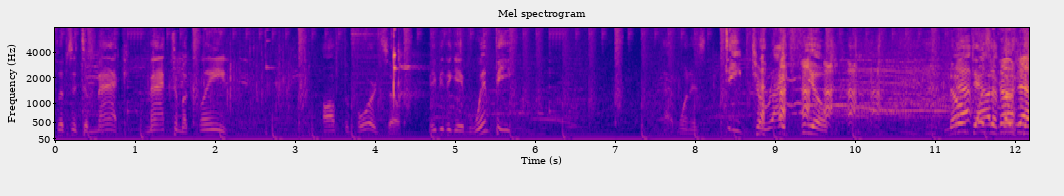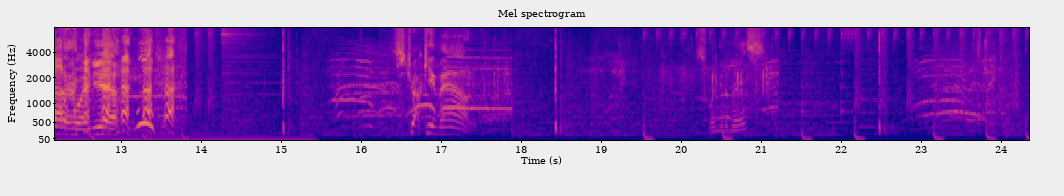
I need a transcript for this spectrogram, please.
flips it to Mack. Mack to McLean. Off the board, so maybe they gave Wimpy. That one is deep to right field. No That doubt was a no about that one, yeah. Struck him out. Swing and a miss. Nice changeup.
